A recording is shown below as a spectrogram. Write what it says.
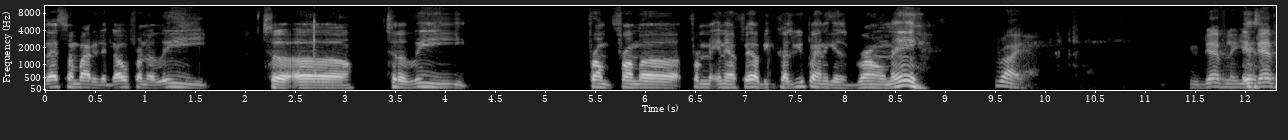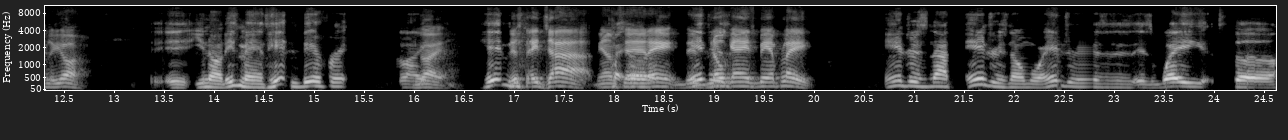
let somebody to go from the league to uh to the league from from uh from the NFL because we playing against grown men. Right. You definitely, you it's, definitely are. It, you know, these man's hitting different. Like right. hitting this their job. You know what I'm saying? Uh, ain't there's no games being played. Injuries not injuries no more. Injuries is, is way the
